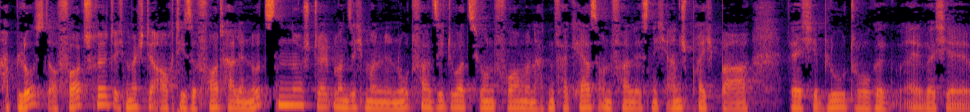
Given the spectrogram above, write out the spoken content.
habe Lust auf Fortschritt, ich möchte auch diese Vorteile nutzen. Stellt man sich mal eine Notfallsituation vor, man hat einen Verkehrsunfall, ist nicht ansprechbar, welche Blutdrucke, äh, welche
